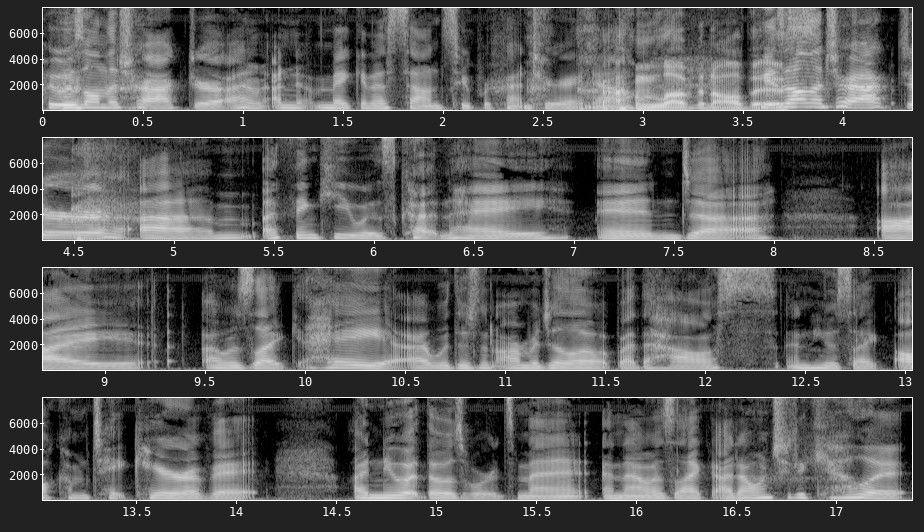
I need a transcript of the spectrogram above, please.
who was on the tractor. I'm, I'm making us sound super country right now. I'm loving all this. He's on the tractor. Um, I think he was cutting hay, and uh, I I was like, "Hey, I would, there's an armadillo up by the house," and he was like, "I'll come take care of it." I knew what those words meant, and I was like, "I don't want you to kill it.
